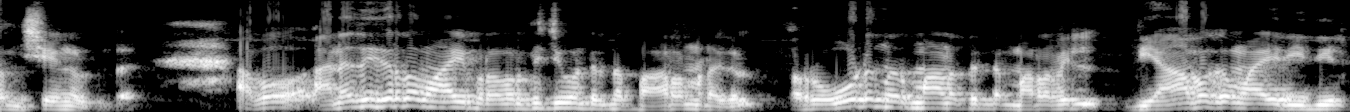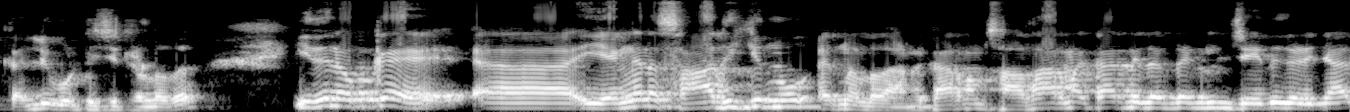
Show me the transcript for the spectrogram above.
സംശയങ്ങളുണ്ട്. അപ്പോൾ അനധികൃതമായി പ്രവർത്തിച്ചുകൊണ്ടിരുന്ന പാറമടകൾ റോഡ് നിർമ്മാണത്തിന്റെ മറവിൽ വ്യാപകമായ രീതിയിൽ കല്ല് പൊട്ടിച്ചിട്ടുള്ളത്. ഇതിനൊക്കെ എങ്ങനെ സാധിക്കുന്നു എന്നുള്ളതാണ്. കാരണം സാധാരണക്കാരൻ ഇതെന്തെങ്കിലും ചെയ്തു കഴിഞ്ഞാൽ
